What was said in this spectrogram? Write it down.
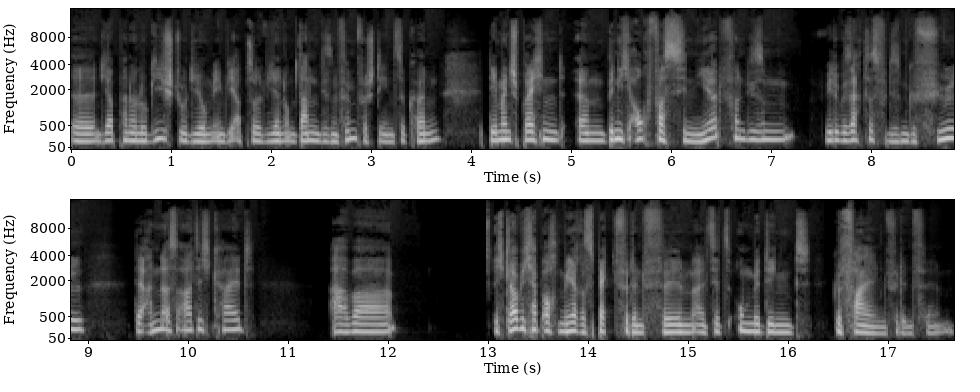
äh, ein Japanologiestudium irgendwie absolvieren, um dann diesen Film verstehen zu können. Dementsprechend ähm, bin ich auch fasziniert von diesem, wie du gesagt hast, von diesem Gefühl der Andersartigkeit. Aber ich glaube, ich habe auch mehr Respekt für den Film als jetzt unbedingt Gefallen für den Film.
